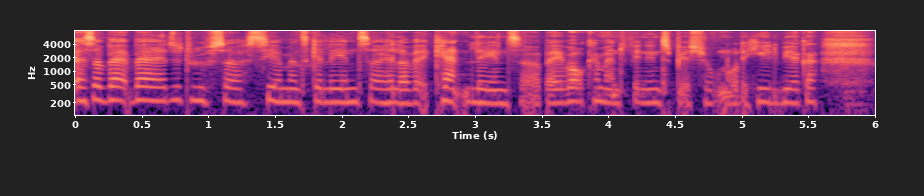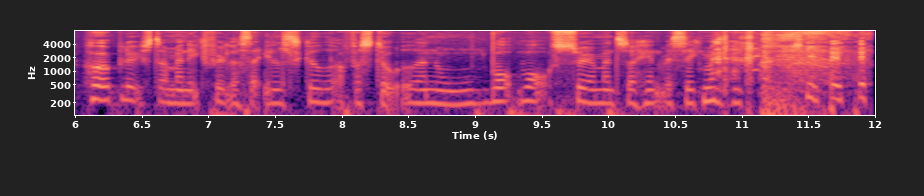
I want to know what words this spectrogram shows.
Altså, hvad, hvad er det, du så siger, man skal læne sig, eller hvad kan læne sig op af? Hvor kan man finde inspiration, når det hele virker håbløst, og man ikke føler sig elsket og forstået af nogen? Hvor, hvor søger man så hen, hvis ikke man er religiøs?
